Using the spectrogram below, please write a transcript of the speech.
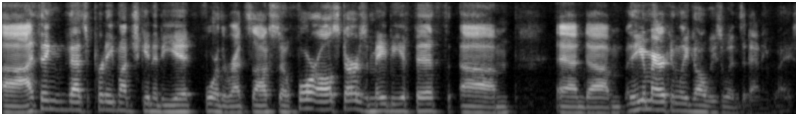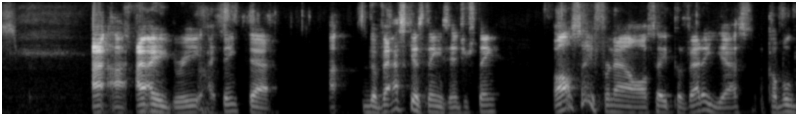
uh, I think that's pretty much going to be it for the Red Sox. So four All Stars and maybe a fifth. Um, and um, the American League always wins it anyways. I, I, I agree. I think that uh, the Vázquez thing is interesting I'll say for now, I'll say Pivetta, yes. A couple,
